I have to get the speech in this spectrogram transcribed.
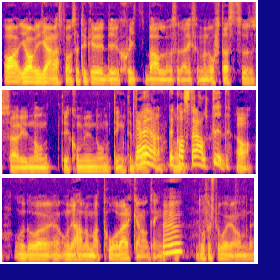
Ja, jag vill gärna sponsra, jag tycker du är skitball och sådär. Liksom. Men oftast så, så är det ju någon, det kommer ju någonting tillbaka. ja, ja, det Och- kostar alltid. Ja, och då, om det handlar om att påverka någonting, då förstår jag om det.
